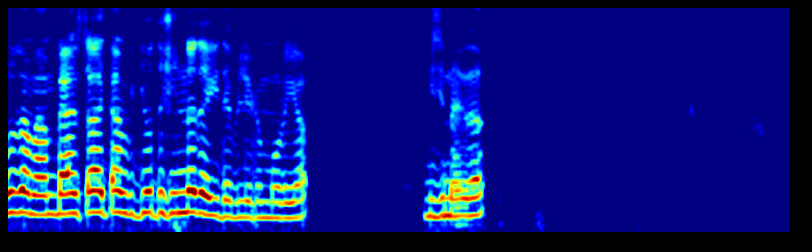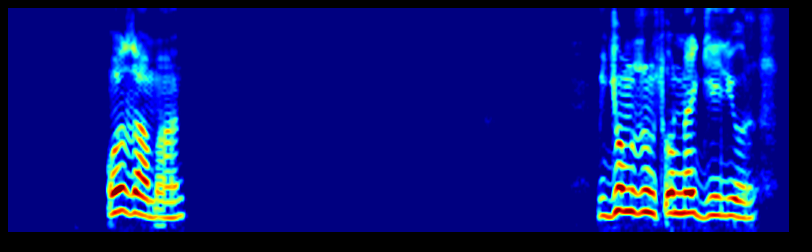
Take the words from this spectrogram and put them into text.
O zaman ben zaten video dışında da gidebilirim oraya. Bizim eve. O zaman videomuzun sonuna geliyoruz.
